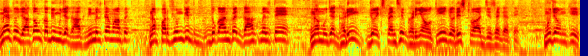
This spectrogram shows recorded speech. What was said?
मैं तो जाता हूँ, कभी मुझे ग्राहक नहीं मिलते वहाँ पे। ना परफ्यूम की दुकान पे ग्राहक मिलते हैं, ना मुझे घड़ी, जो एक्सपेंसिव घड़ियाँ होती हैं, जो रिस्ट वॉच जिसे कहते हैं, मुझे उनकी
